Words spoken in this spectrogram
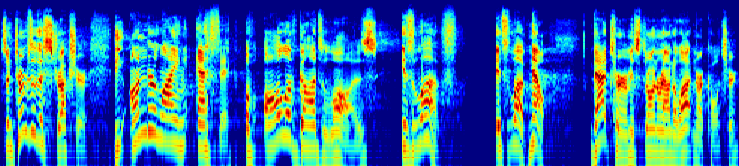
so in terms of the structure, the underlying ethic of all of God's laws is love. It's love. Now, that term is thrown around a lot in our culture.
